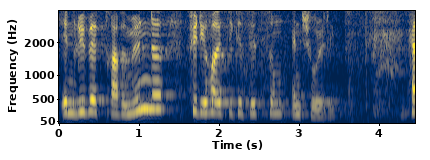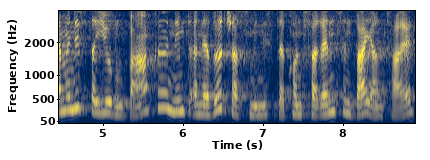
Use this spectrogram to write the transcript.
in Lübeck-Travemünde für die heutige Sitzung entschuldigt. Herr Minister Jürgen Barke nimmt an der Wirtschaftsministerkonferenz in Bayern teil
